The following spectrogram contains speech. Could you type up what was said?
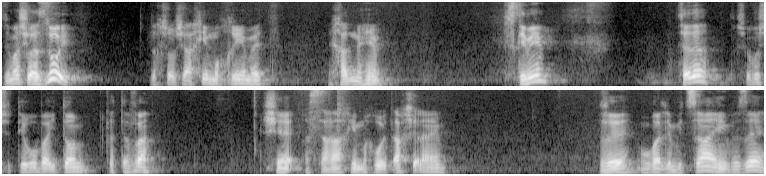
זה משהו הזוי לחשוב שהאחים מוכרים את אחד מהם. מסכימים? בסדר? תחשבו שתראו בעיתון כתבה שעשרה אחים מכרו את אח שלהם והוא הורד למצרים וזה.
